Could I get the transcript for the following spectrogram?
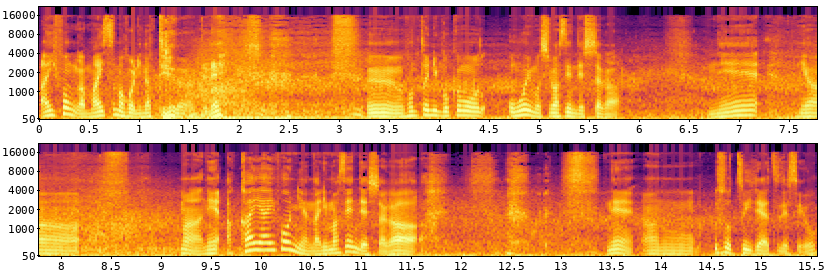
iPhone がマイスマホになってるだなんてね。うん、本当に僕も思いもしませんでしたが。ねえいやまあね、赤い iPhone にはなりませんでしたが、ねあの嘘ついたやつですよ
